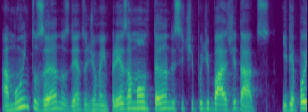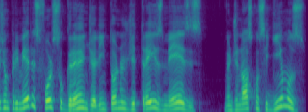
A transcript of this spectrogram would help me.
há muitos anos dentro de uma empresa montando esse tipo de base de dados. E depois de um primeiro esforço grande, ali em torno de três meses, onde nós conseguimos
